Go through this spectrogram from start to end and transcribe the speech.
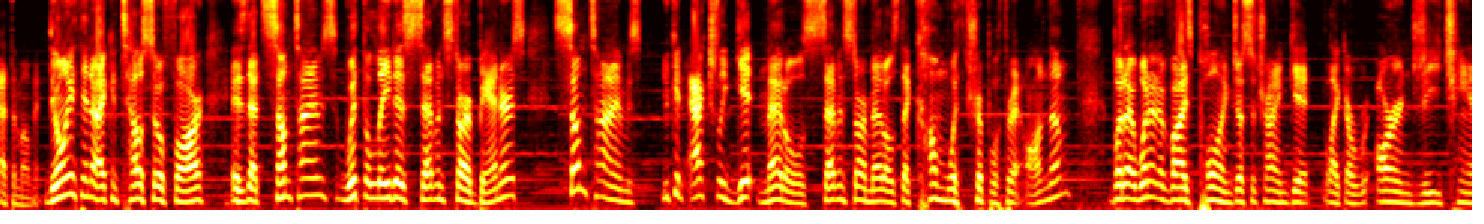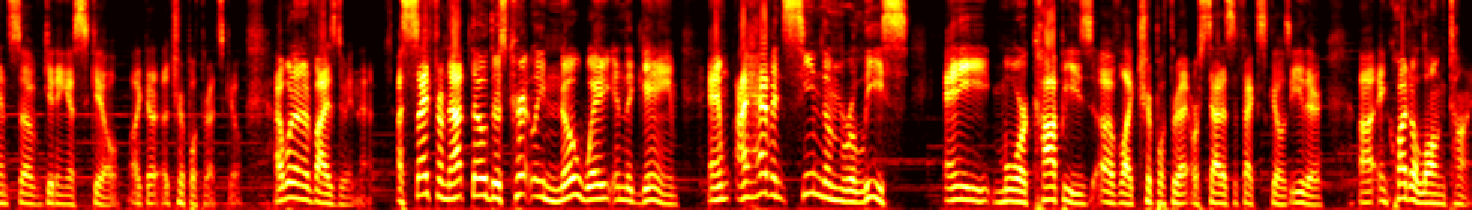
at the moment. The only thing that I can tell so far is that sometimes with the latest 7-star banners, sometimes you can actually get medals, 7-star medals that come with triple threat on them, but I wouldn't advise pulling just to try and get like a RNG chance of getting a skill, like a, a triple threat skill. I wouldn't advise doing that. Aside from that though, there's currently no way in the game, and I haven't seen them release any more copies of like triple threat or status effect skills either uh, in quite a long time.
